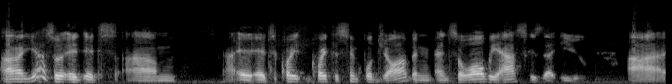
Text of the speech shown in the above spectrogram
Uh, yeah, so it, it's um, it's quite quite the simple job, and, and so all we ask is that you uh,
